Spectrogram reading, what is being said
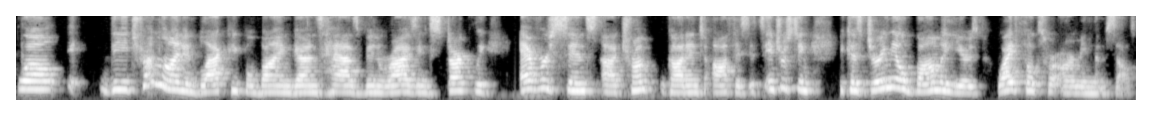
Well, the trend line in Black people buying guns has been rising starkly ever since uh, Trump got into office. It's interesting because during the Obama years, white folks were arming themselves.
